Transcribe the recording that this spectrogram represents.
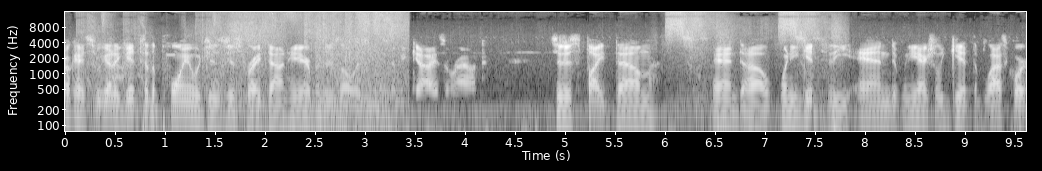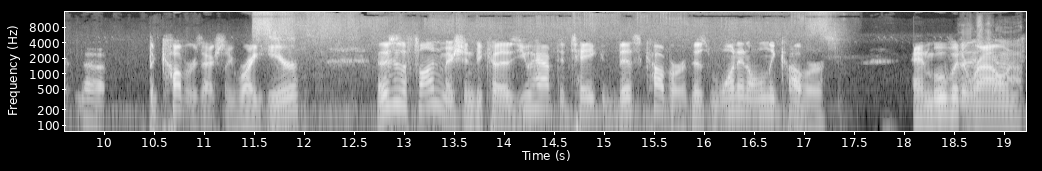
Okay, so we got to get to the point, which is just right down here, but there's always going to be guys around. So just fight them, and uh, when you get to the end, when you actually get the blast core, the the cover is actually right here. And this is a fun mission because you have to take this cover, this one and only cover, and move it Nice around job.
